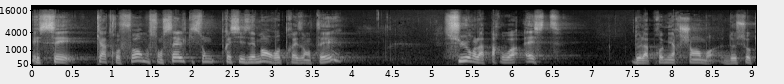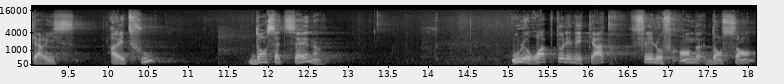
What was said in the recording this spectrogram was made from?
et ces quatre formes sont celles qui sont précisément représentées sur la paroi est de la première chambre de Sokaris à Edfou, dans cette scène où le roi Ptolémée IV fait l'offrande d'encens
